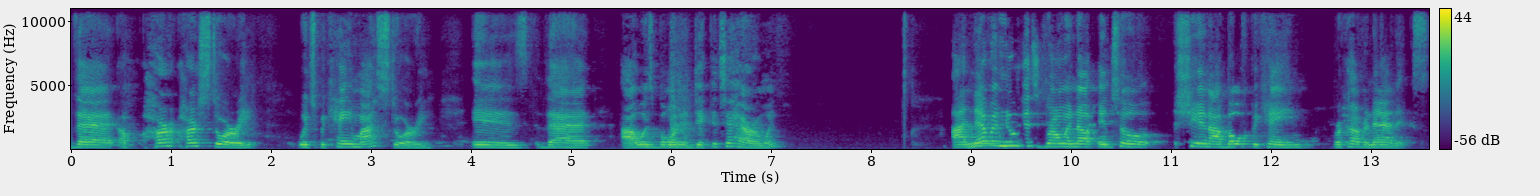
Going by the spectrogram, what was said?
that uh, her her story, which became my story, is that I was born addicted to heroin. I never knew this growing up until she and I both became recovering addicts.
